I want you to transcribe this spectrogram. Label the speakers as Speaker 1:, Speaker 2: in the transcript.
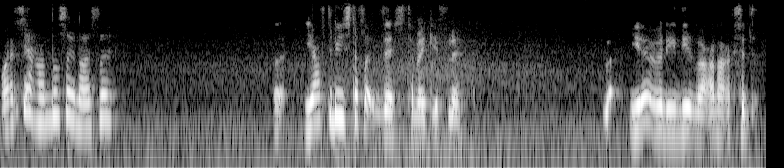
Speaker 1: Why does it handle so nicely? You have to do stuff like this to make it flip. But You don't really do that on accident.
